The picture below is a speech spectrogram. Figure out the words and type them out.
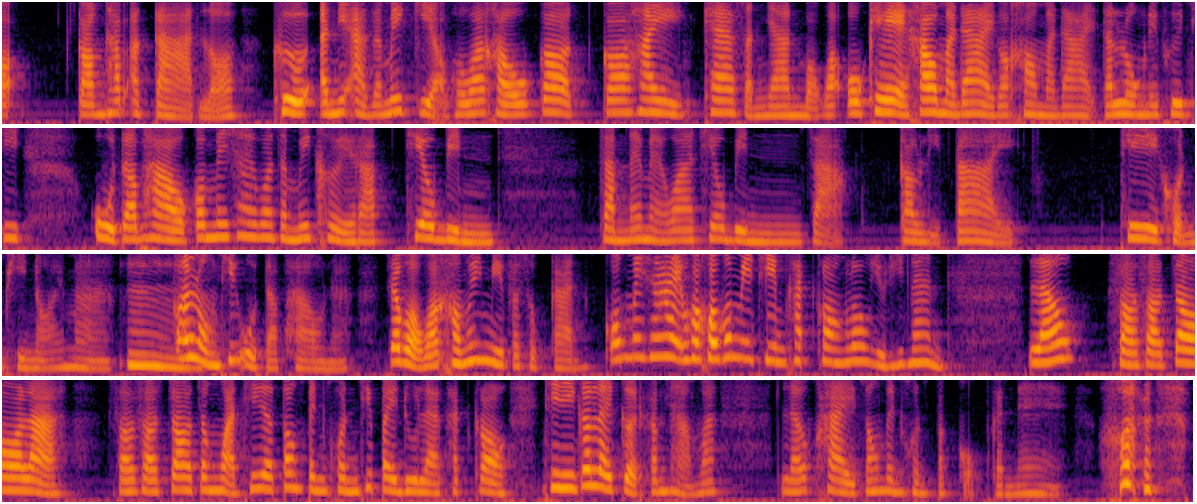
กองทัพอากาศเหรอ คืออันนี้อาจจะไม่เกี่ยว เพราะว่าเขาก็ก็ให้แค่สัญญาณบอกว่าโอเคเข้ามาได้ก็เข้ามาได้ แต่ลงในพื้นที่ อู่ตะเภาก็ไม่ใช่ว่าจะไม่เคยรับเที่ยวบินจำได้ไหมว่าเที่ยวบินจากเกาหลีใต้ ที่ขนผีน้อยมาอืมก็ลงที่อุตภเปานะ จะบอกว่าเขาไม่มีประสบการณ์ ก็ไม่ใช่ เพราะเขาก็มีทีมคัดกรองโรคอยู่ที่นั่น แล้วสสจล่ะสสจจังหวัดที่จะต้องเป็นคนที่ไปดูแลคัดกรอง ทีนี้ก็เลยเกิดคำถามว่า แล้วใครต้องเป็นคนประกบกันแน่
